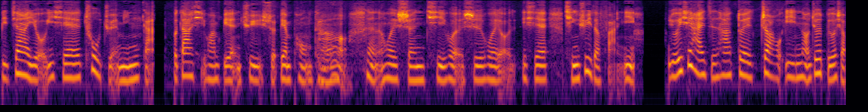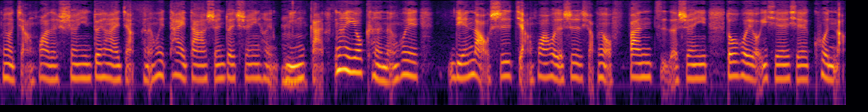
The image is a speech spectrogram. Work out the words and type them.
比较有一些触觉敏感，不大喜欢别人去随便碰他哈，可能会生气，或者是会有一些情绪的反应。有一些孩子他对噪音哦，就是比如小朋友讲话的声音对他来讲可能会太大声，对声音很敏感，那也有可能会。连老师讲话或者是小朋友翻纸的声音都会有一些一些困扰，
